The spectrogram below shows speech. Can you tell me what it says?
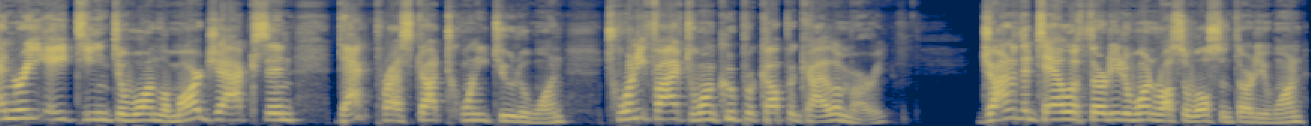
Henry 18 to 1, Lamar Jackson, Dak Prescott 22 to 1, 25 to 1, Cooper Kupp and Kyler Murray. Jonathan Taylor 30 to 1, Russell Wilson 30 to 1,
